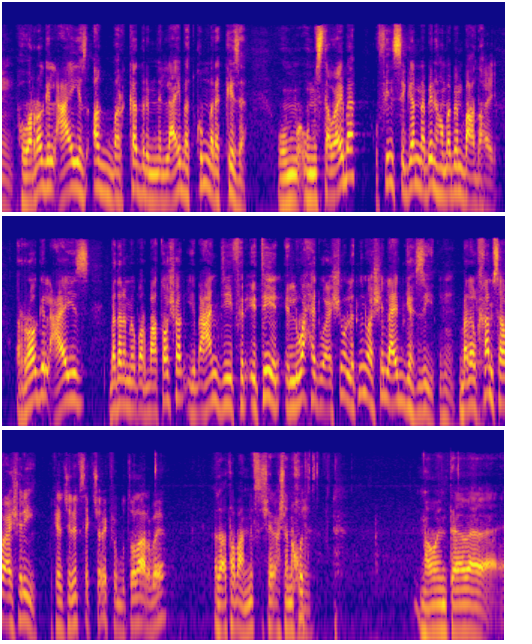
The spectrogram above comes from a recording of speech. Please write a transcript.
مم. هو الراجل عايز أكبر قدر من اللعيبة تكون مركزة وم- ومستوعبة وفي انسجام ما بينها وما بين بعضها أيوة. الراجل عايز بدل ما يبقى 14 يبقى عندي فرقتين ال 21 ولا 22 لعيب جاهزين مم. بل ال 25 ما كانش نفسك تشارك في البطولة العربية لا طبعا نفسي أشارك عشان ناخدها ما هو انت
